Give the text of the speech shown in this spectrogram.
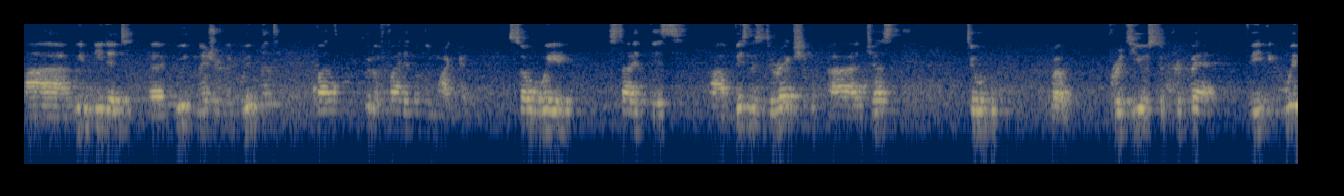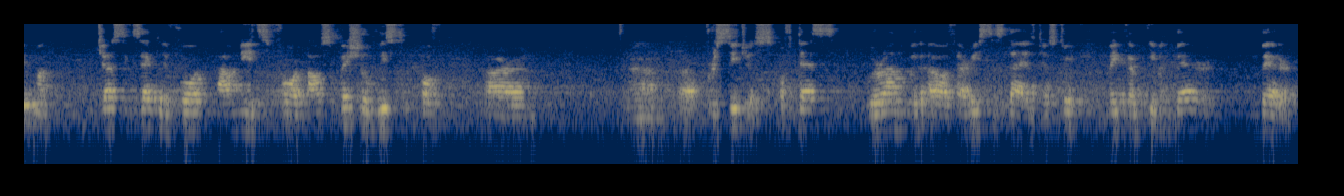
uh, we needed uh, good measuring equipment, but couldn't find it on the market. So we started this uh, business direction uh, just to well, produce, to prepare the equipment just exactly for our needs, for our special list of our uh, uh, procedures, of tests we run with our Thyristors dyes, just to make them even better better.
